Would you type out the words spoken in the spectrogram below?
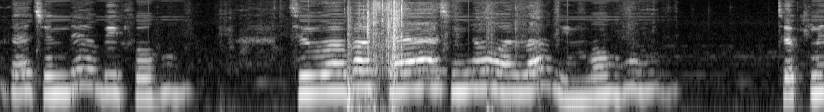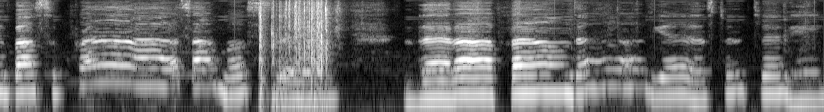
that you knew before. Two of us guys, you know I love you more. Took me by surprise, I must say, that I found out yesterday.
